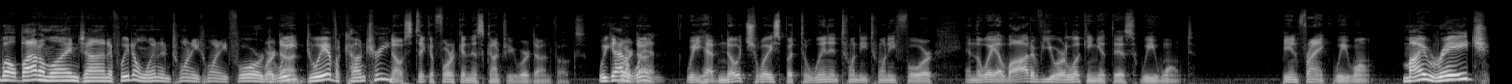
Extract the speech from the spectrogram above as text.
Well, bottom line, John, if we don't win in 2024, We're do we do we have a country? No, stick a fork in this country. We're done, folks. We We're done. win. We have no choice but to win in 2024. And the way a lot of you are looking at this, we won't. Being frank, we won't. My rage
